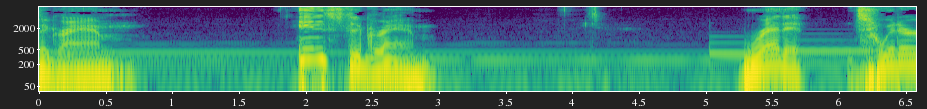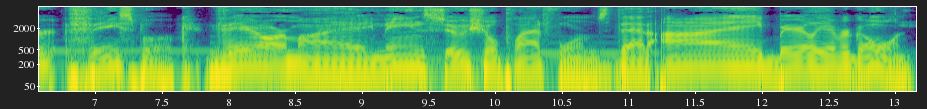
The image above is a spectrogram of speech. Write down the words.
Instagram. Instagram. Reddit. Twitter, Facebook. They are my main social platforms that I barely ever go on.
